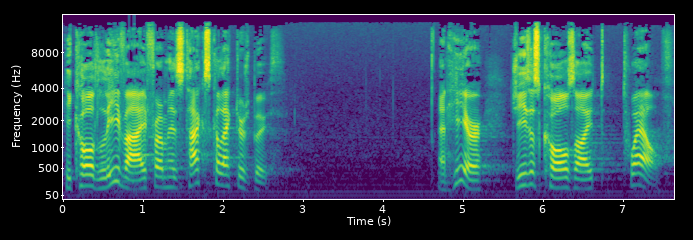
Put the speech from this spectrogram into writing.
he called Levi from his tax collector's booth. And here, Jesus calls out 12,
